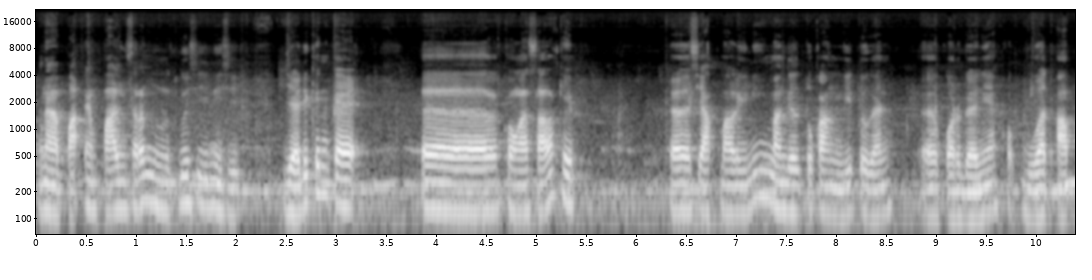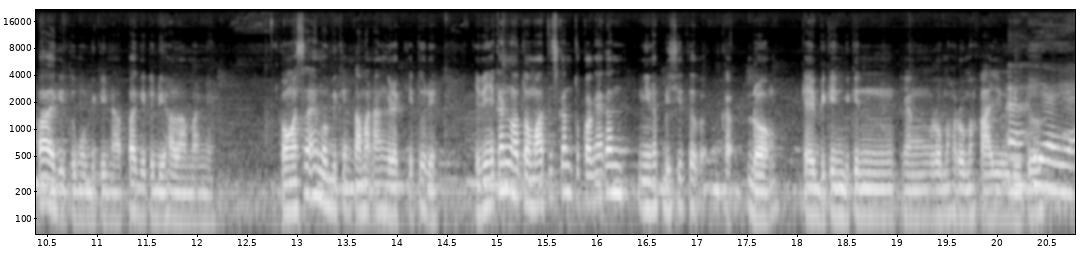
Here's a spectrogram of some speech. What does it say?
nah pak yang paling serem menurut gue sih ini sih jadi kan kayak eh kalau nggak salah kayak eh, si Akmal ini manggil tukang gitu kan eh, keluarganya buat apa gitu mau bikin apa gitu di halamannya kalau nggak salah yang mau bikin taman anggrek itu deh jadinya kan otomatis kan tukangnya kan nginep di situ ke- dong kayak bikin bikin yang rumah-rumah kayu Ah, gitu iya iya.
